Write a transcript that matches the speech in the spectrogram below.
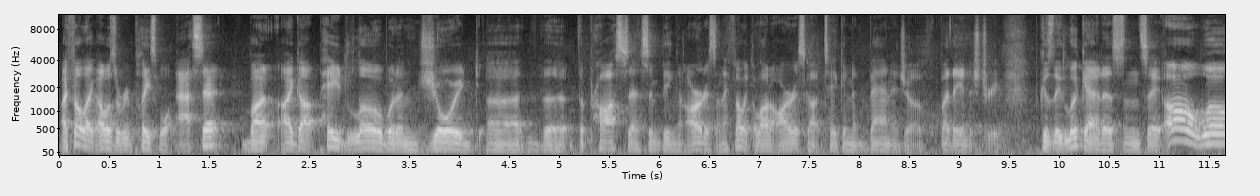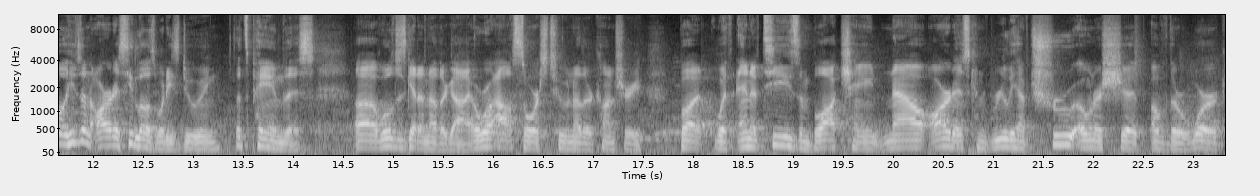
I felt like I was a replaceable asset, but I got paid low, but enjoyed uh, the the process and being an artist, and I felt like a lot of artists got taken advantage of by the industry because they look at us and say, "Oh, well, he's an artist, he loves what he's doing. Let's pay him this. Uh, we'll just get another guy, or we'll outsource to another country." But with NFTs and blockchain, now artists can really have true ownership of their work,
